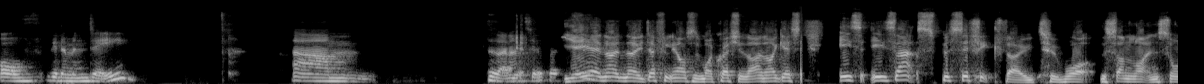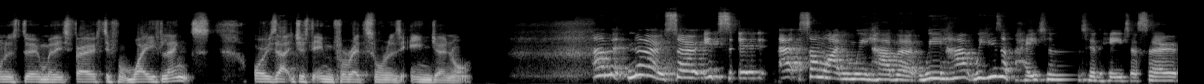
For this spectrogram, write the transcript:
of vitamin D um, does that answer yeah. your question? Yeah, yeah, no, no, definitely answers my question. And I guess is is that specific though to what the Sunlighten sauna is doing with its various different wavelengths, or is that just infrared saunas in general? Um, no, so it's it, at Sunlighten we have a we have we use a patented heater. So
